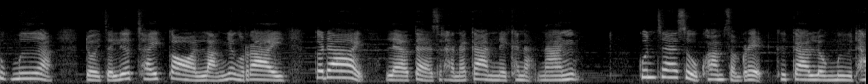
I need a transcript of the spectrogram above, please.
ทุกเมื่อ โดยจะเลือกใช้ก่อนหลังอย่างไร ก็ได้ แล้วแต่สถานการณ์ในขณะนั้น กุญแจสู่ความสำเร็จคือการลงมือท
